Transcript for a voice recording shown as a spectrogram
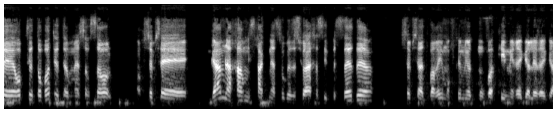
אה, אופציות טובות יותר מאשר סאול. חושב שגם לאחר משחק מהסוג הזה שהוא היה יחסית בסדר, אני חושב שהדברים הופכים להיות מובהקים מרגע לרגע.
